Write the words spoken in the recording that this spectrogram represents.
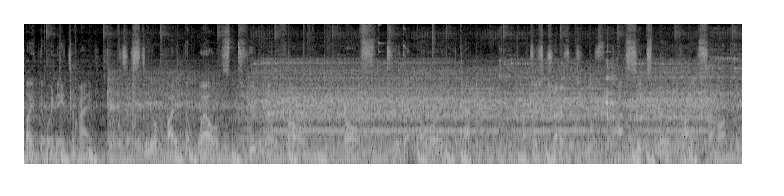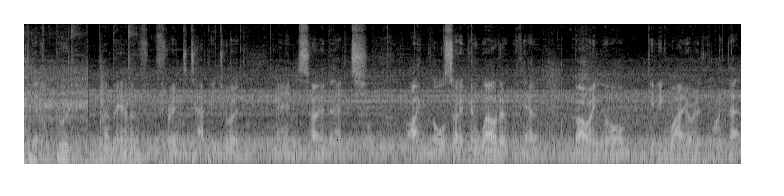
plate that we need to make is a steel plate that welds to the manifold and bolts to the alloy adapter. I've just chosen to use a 6 mil plate so I can get a good amount of thread to tap into it and so that I also can weld it without it bowing or giving way or anything like that.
